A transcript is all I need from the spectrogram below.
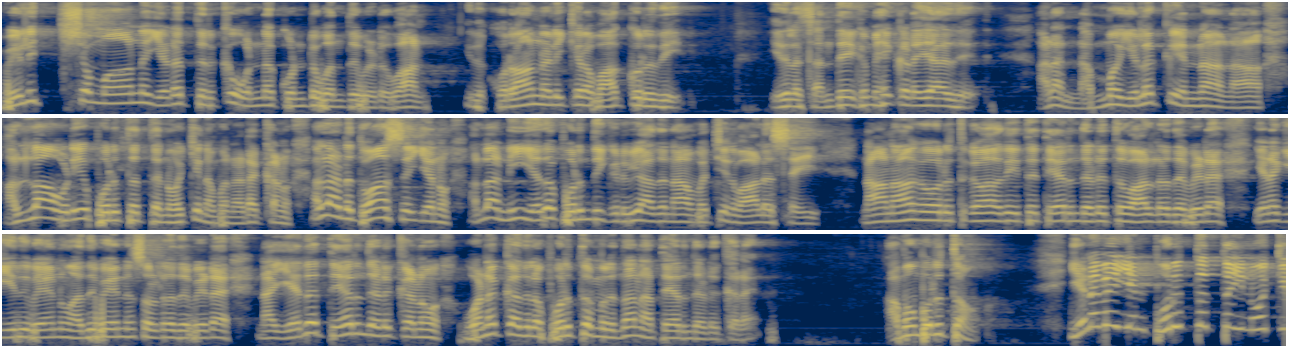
வெளிச்சமான இடத்திற்கு உன்னை கொண்டு வந்து விடுவான். இது குரான் அளிக்கிற வாக்குறுதி. இதில் சந்தேகமே கிடையாது. ஆனால் நம்ம இலக்கு என்னன்னா அல்லாவுடைய பொருத்தத்தை நோக்கி நம்ம நடக்கணும். அல்லாட துவா செய்யணும். அல்லா நீ எதை பொருந்திக்கிடுவியோ அதை நான் வச்சு வாழ செய். நானாக ஒரு காரியத்தை தேர்ந்தெடுத்து வாழ்கிறத விட எனக்கு இது வேணும் அது வேணும் சொல்கிறத விட நான் எதை தேர்ந்தெடுக்கணும் உனக்கு அதில் பொருத்தம் இருந்தால் நான் தேர்ந்தெடுக்கிறேன். அவன் பொருத்தம். எனவே என் பொருத்தத்தை நோக்கி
